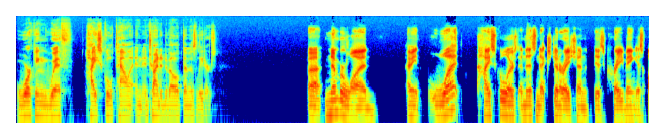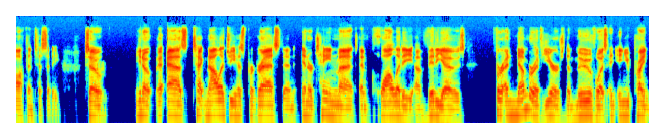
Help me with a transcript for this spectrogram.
working with high school talent and, and trying to develop them as leaders uh, number one i mean what high schoolers and this next generation is craving is authenticity so you know, as technology has progressed and entertainment and quality of videos, for a number of years, the move was, and, and you probably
